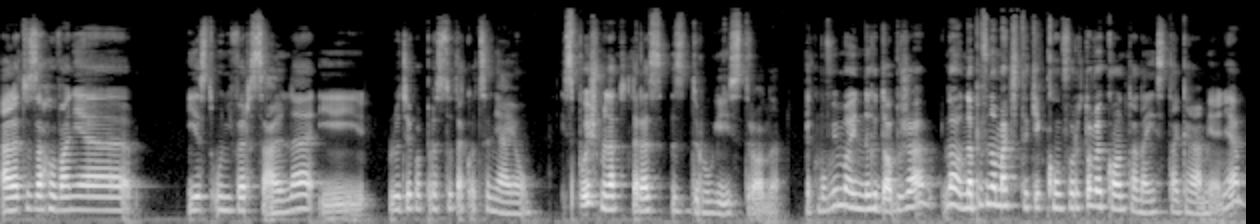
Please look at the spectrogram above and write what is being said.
ale to zachowanie jest uniwersalne i ludzie po prostu tak oceniają. I spójrzmy na to teraz z drugiej strony. Jak mówimy o innych dobrze, no na pewno macie takie komfortowe konta na Instagramie, nie?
